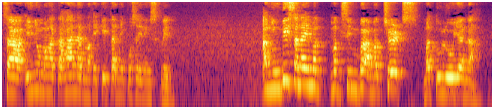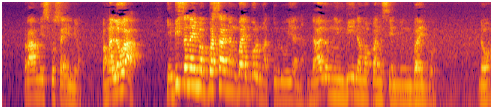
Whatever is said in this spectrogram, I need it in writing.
sa inyong mga tahanan, makikita nyo po sa inyong screen. Ang hindi sanay mag, magsimba, mag-church, matuluyan na. Promise ko sa inyo. Pangalawa, hindi sanay magbasa ng Bible, matuluyan na. Lalong hindi na mapansin yung Bible. No?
